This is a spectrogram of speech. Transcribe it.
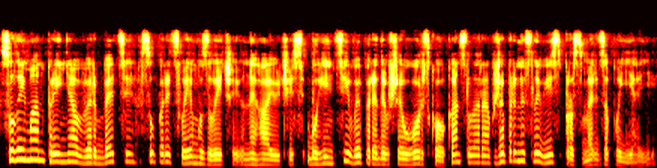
Сулейман прийняв вербеці всупереч своєму звичаю, не гаючись, бо гінці, випередивши угорського канцлера, вже принесли вість про смерть Запояї.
